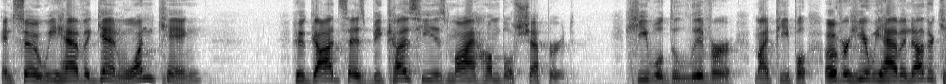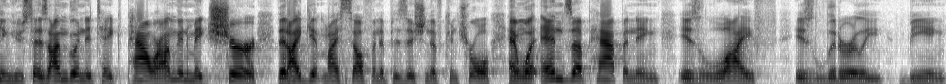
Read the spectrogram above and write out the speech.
And so we have again one king who God says, because he is my humble shepherd, he will deliver my people. Over here, we have another king who says, I'm going to take power. I'm going to make sure that I get myself in a position of control. And what ends up happening is life is literally being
